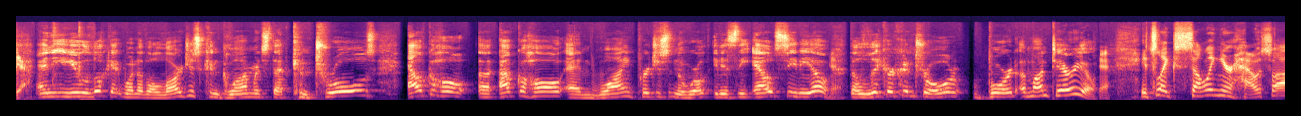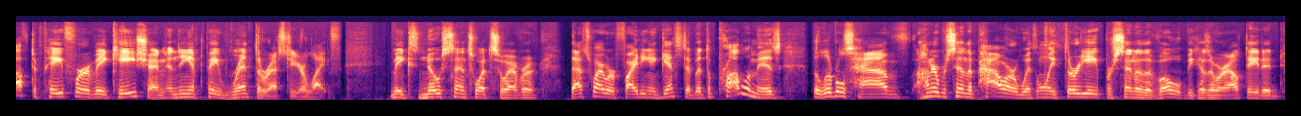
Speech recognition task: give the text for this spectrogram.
Yeah. And you look at one of the largest conglomerates that controls alcohol, uh, alcohol and wine purchase in the world. It is the LCBO, yeah. the Liquor Control Board of Ontario. Yeah. It's like selling your house off to pay for a vacation and then you have to pay rent the rest of your life makes no sense whatsoever. That's why we're fighting against it. But the problem is the Liberals have 100% of the power with only 38% of the vote because of our outdated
